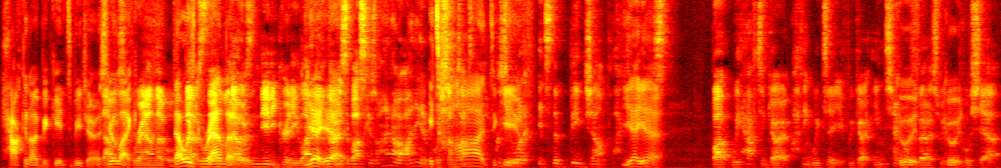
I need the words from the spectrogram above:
how can I begin to be generous? That you're was like ground level. that was ground the, level. That was nitty gritty. Like Yeah, yeah. those of us, because I know I need to push It's sometimes. hard to give. wanna- it's the big jump. Like Yeah, yeah. is. But we have to go. I think we do. If we go internal Good, first, we good. can push out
